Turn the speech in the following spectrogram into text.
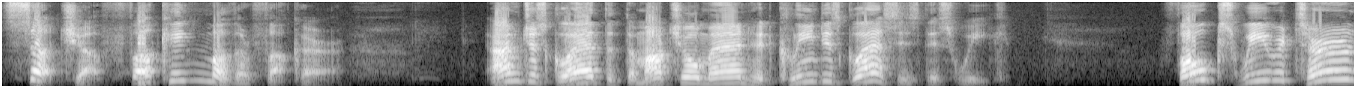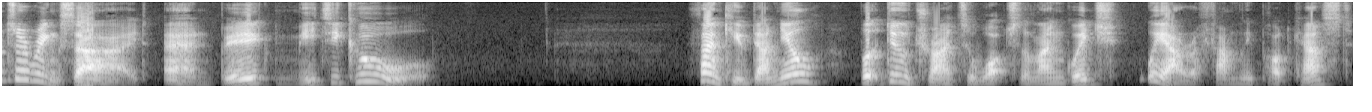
Such a fucking motherfucker. I'm just glad that the Macho Man had cleaned his glasses this week. Folks, we return to ringside and Big Meaty Cool. Thank you, Daniel, but do try to watch the language. We are a family podcast.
